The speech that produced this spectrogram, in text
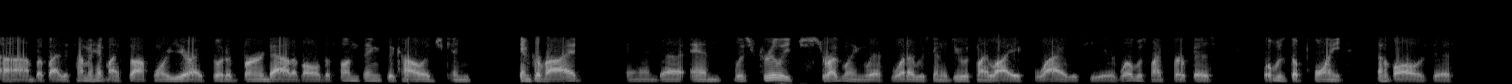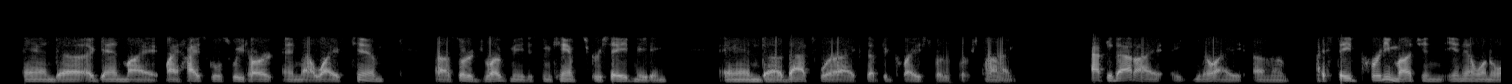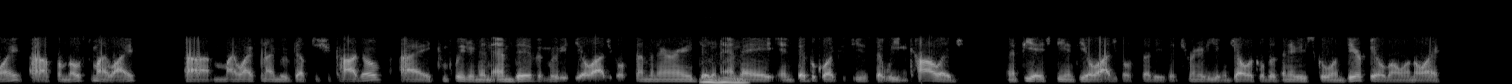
Um, but by the time I hit my sophomore year, I'd sort of burned out of all the fun things that college can can provide, and uh, and was really struggling with what I was going to do with my life, why I was here, what was my purpose, what was the point of all of this. And uh, again, my my high school sweetheart and my wife Tim uh, sort of drugged me to some campus crusade meetings, and uh, that's where I accepted Christ for the first time. After that, I you know I um, I stayed pretty much in in Illinois uh, for most of my life. Uh, my wife and I moved up to Chicago. I completed an MDiv at Moody Theological Seminary, did mm-hmm. an MA in Biblical Exegesis at Wheaton College, and a PhD in Theological Studies at Trinity Evangelical Divinity School in Deerfield, Illinois.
